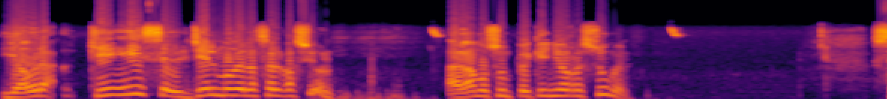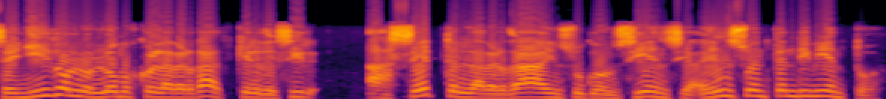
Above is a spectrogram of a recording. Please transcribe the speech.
Y ahora, ¿qué es el yelmo de la salvación? Hagamos un pequeño resumen. Ceñidos los lomos con la verdad, quiere decir acepten la verdad en su conciencia, en su entendimiento,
